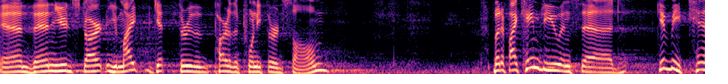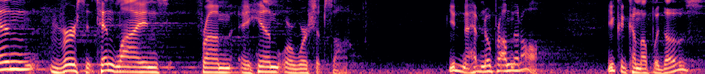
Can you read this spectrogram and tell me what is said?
and then you'd start, you might get through the part of the 23rd Psalm. But if I came to you and said, Give me 10 verses, 10 lines from a hymn or worship song. You'd have no problem at all. You could come up with those.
